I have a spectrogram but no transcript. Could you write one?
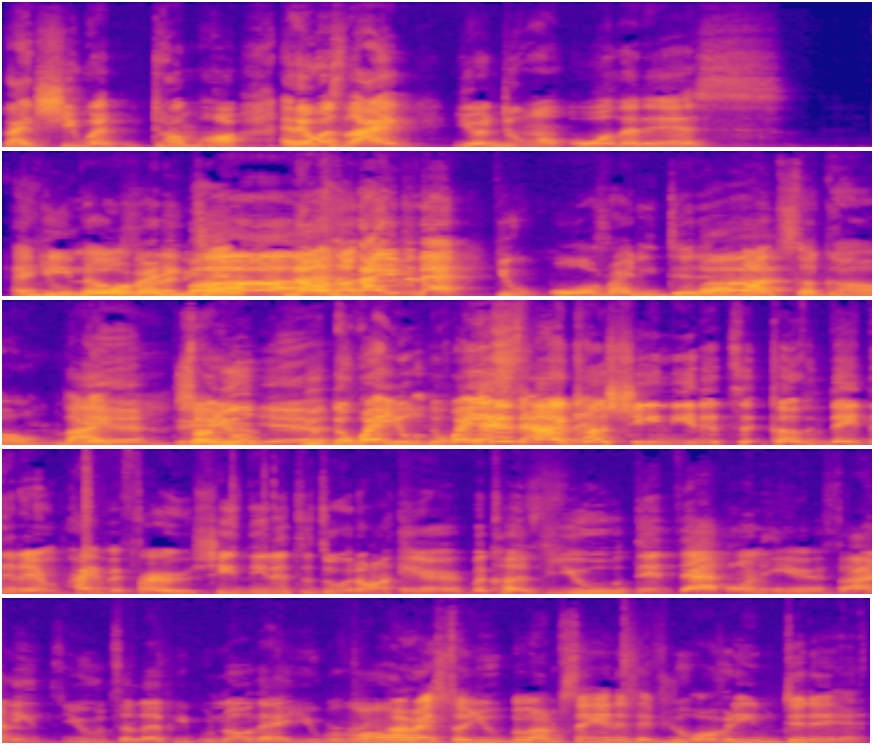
Like she went dumb hard, and it was like you're doing all of this. And, And you he knows already already. did. But- no, no, not even that. You already did it months ago. Like, Yeah. so you, Yeah. you, the way you, the way it It's like sounded. because she needed to, because they did it in private first. She needed to do it on air because you did that on air. So I need you to let people know that you were wrong. All right, so you, but what I'm saying is, if you already did it,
